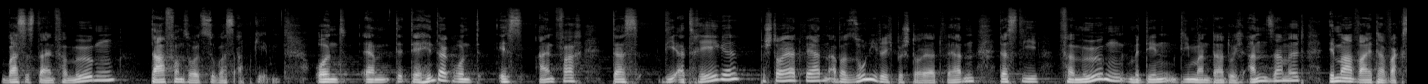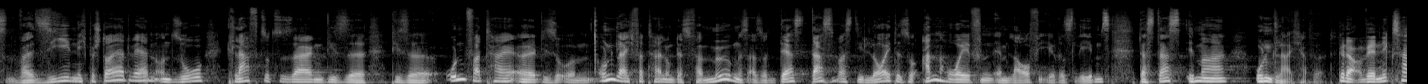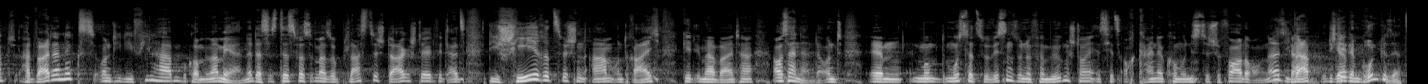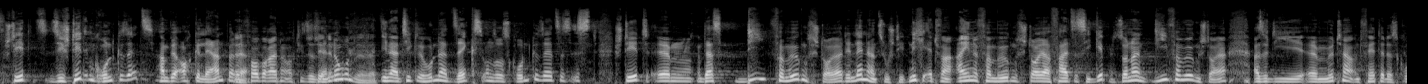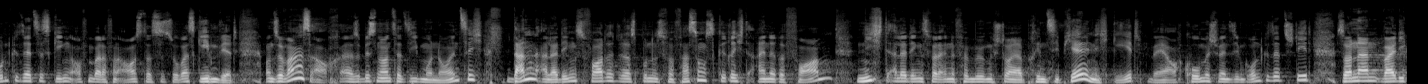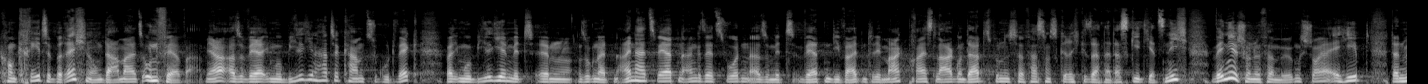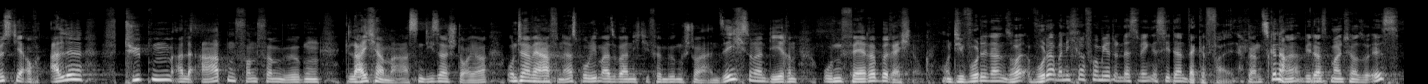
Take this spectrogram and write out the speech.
was ist dein Vermögen? Davon sollst du was abgeben. Und ähm, der Hintergrund ist einfach, dass die Erträge besteuert werden, aber so niedrig besteuert werden, dass die Vermögen, mit denen, die man dadurch ansammelt, immer weiter wachsen, weil sie nicht besteuert werden und so klafft sozusagen diese, diese, Unverteil äh, diese um, Ungleichverteilung des Vermögens, also das, das, was die Leute so anhäufen im Laufe ihres Lebens, dass das immer ungleicher wird. Genau, und wer nichts hat, hat weiter nichts und die, die viel haben, bekommen immer mehr. Ne? Das ist das, was immer so plastisch dargestellt wird, als die Schere zwischen arm und reich geht immer weiter auseinander. Und ähm, muss dazu wissen, so eine Vermögensteuer ist jetzt auch keine kommunistische Forderung. Ne? Die gab, die steht gab, im Grundgesetz. Steht, sie steht im Grundgesetz, haben wir auch gelernt bei der ja. Vorbereitung auf diese steht Sendung. In Artikel 106 unseres Grundgesetzes ist, steht, ähm, dass die Vermögenssteuer den Ländern zusteht. Nicht etwa eine Vermögenssteuer, falls es sie gibt, sondern die Vermögenssteuer. Also die äh, Mütter und Väter des Grundgesetzes gingen offenbar davon aus, dass es sowas geben wird. Und so war es auch. Also bis 1997. Dann allerdings forderte das Bundesverfassungsgericht eine Reform. Nicht allerdings, weil eine Vermögenssteuer prinzipiell nicht geht, wäre ja auch komisch, wenn sie im Grundgesetz steht, sondern weil die konkrete Berechnung damals unfair war. Ja, also wer Immobilien hatte, kam zu gut weg, weil Immobilien mit ähm, sogenannten Einheitswerten angesetzt wurden, also mit Werten, die weit unter dem Marktpreis lagen. Und da hat das Bundesverfassungsgericht gesagt, na, das geht jetzt nicht. Wenn ihr schon eine Vermögenssteuer erhebt, dann müsst ihr auch alle Typen, alle Arten von Vermögen gleichermaßen dieser Steuer unterwerfen. Das Problem also war nicht die Vermögenssteuer an sich, sondern deren unfaire Berechnung. Und die wurde dann, wurde aber nicht reformiert und deswegen ist sie dann weggefallen. Ganz genau. Ne, wie das manchmal so ist.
